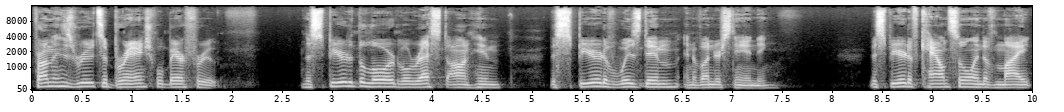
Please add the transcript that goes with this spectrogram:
From his roots, a branch will bear fruit. The Spirit of the Lord will rest on him the spirit of wisdom and of understanding, the spirit of counsel and of might,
